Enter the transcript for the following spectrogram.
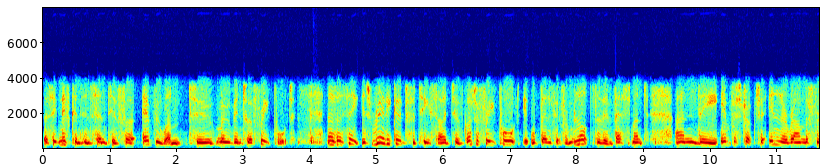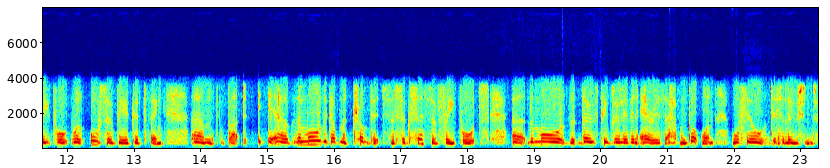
a significant incentive for everyone to move into a free port. Now, as I say, it's really good for Teesside to have got a free port. It will benefit from lots of investment, and the infrastructure in and around the free port will also be a good thing. Um, but uh, the more the government trumpets the success of free ports, uh, the more that those people who live in areas that haven't got one will feel disillusioned.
